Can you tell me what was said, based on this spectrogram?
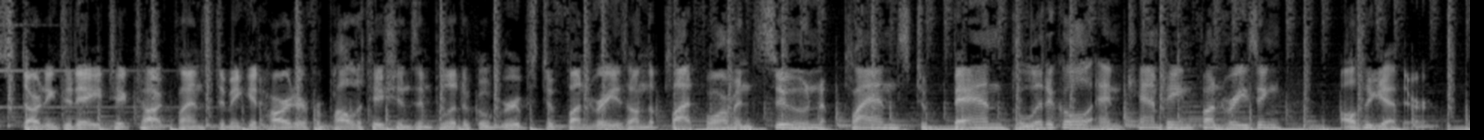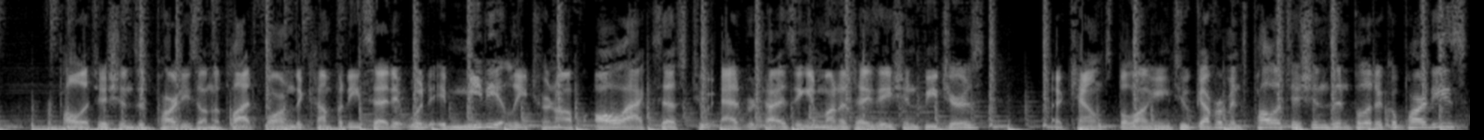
Starting today, TikTok plans to make it harder for politicians and political groups to fundraise on the platform and soon plans to ban political and campaign fundraising altogether. For politicians and parties on the platform, the company said it would immediately turn off all access to advertising and monetization features. Accounts belonging to governments, politicians, and political parties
